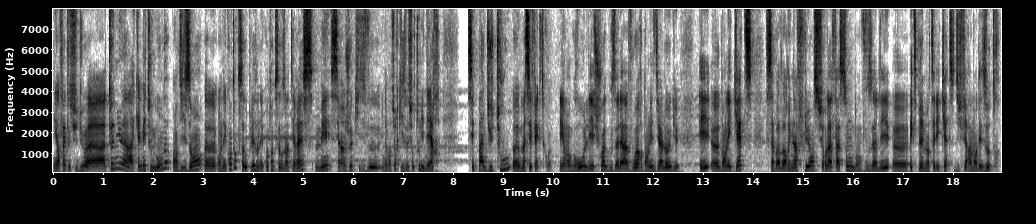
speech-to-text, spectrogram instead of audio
Et en fait, le studio a tenu à calmer tout le monde en disant, euh, on est content que ça vous plaise, on est content que ça vous intéresse, mais c'est un jeu qui se veut, une aventure qui se veut surtout linéaire. C'est pas du tout euh, Mass Effect, quoi. Et en gros, les choix que vous allez avoir dans les dialogues et euh, dans les quêtes, ça va avoir une influence sur la façon dont vous allez euh, expérimenter les quêtes, différemment des autres.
